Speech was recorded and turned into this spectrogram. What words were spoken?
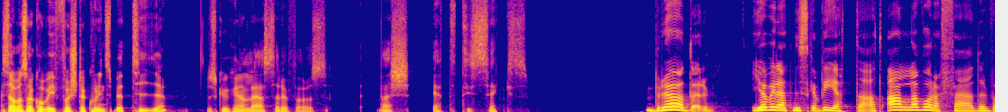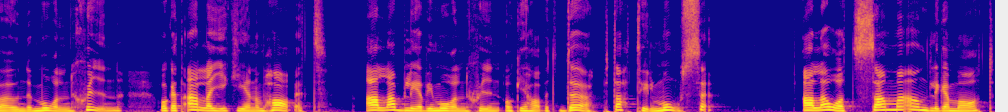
Samma sak har vi i första Korinthierbrevet 10. Du skulle kunna läsa det för oss, vers 1-6. Bröder, jag vill att ni ska veta att alla våra fäder var under molnskyn och att alla gick genom havet. Alla blev i molnskyn och i havet döpta till Mose. Alla åt samma andliga mat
